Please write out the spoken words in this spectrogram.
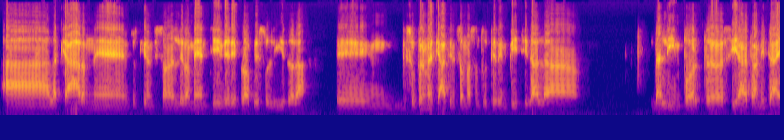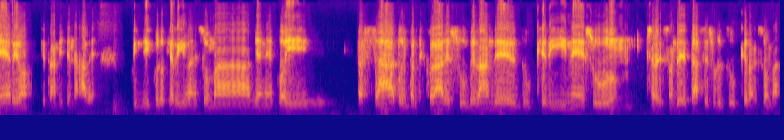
alla carne, perché non ci sono allevamenti veri e propri sull'isola e, I supermercati insomma sono tutti riempiti dalla, dall'import eh, sia tramite aereo che tramite nave, quindi quello che arriva insomma viene poi tassato in particolare su bevande zuccherine, su, cioè, sono delle tasse sullo zucchero insomma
